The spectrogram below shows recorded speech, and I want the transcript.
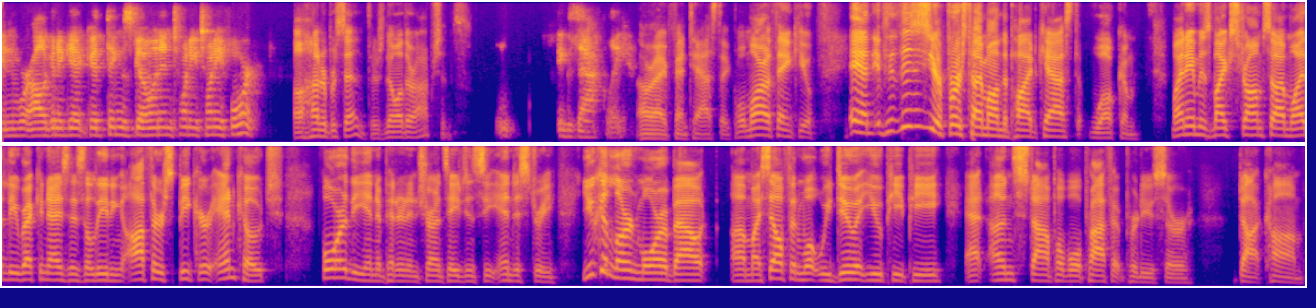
And we're all going to get good things going in 2024. A hundred percent. There's no other options. Exactly. All right. Fantastic. Well, Maura, thank you. And if this is your first time on the podcast, welcome. My name is Mike Stromsoe I'm widely recognized as a leading author, speaker, and coach for the independent insurance agency industry. You can learn more about uh, myself and what we do at UPP at unstoppableprofitproducer.com.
